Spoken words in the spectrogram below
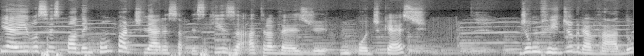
e aí vocês podem compartilhar essa pesquisa através de um podcast, de um vídeo gravado,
